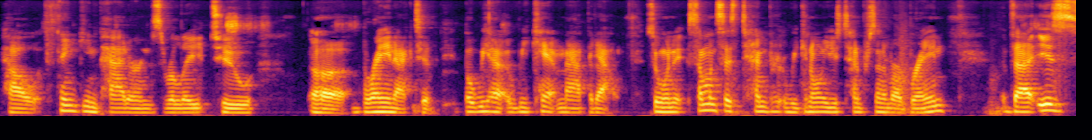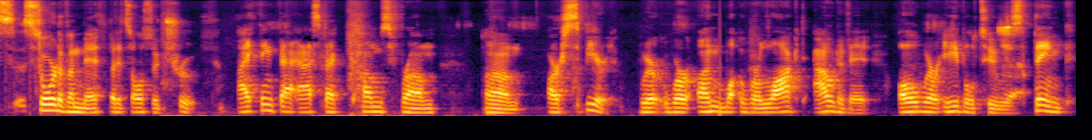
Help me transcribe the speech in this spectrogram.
how thinking patterns relate to uh, brain activity. But we have we can't map it out. So when it, someone says ten, per- we can only use ten percent of our brain. That is sort of a myth, but it's also true. I think that aspect comes from um, our spirit. We're we're unlo- we're locked out of it. All we're able to Yeah. is think.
